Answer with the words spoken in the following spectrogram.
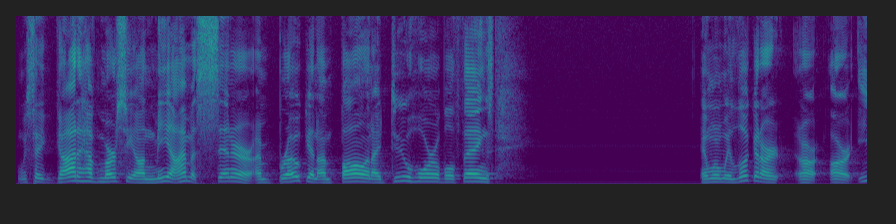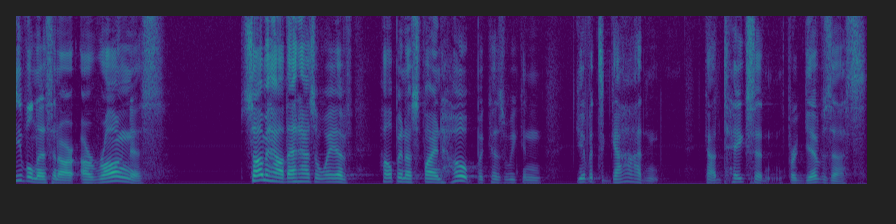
We say, God, have mercy on me. I'm a sinner. I'm broken. I'm fallen. I do horrible things. And when we look at our, our, our evilness and our, our wrongness, somehow that has a way of helping us find hope because we can give it to God and God takes it and forgives us.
